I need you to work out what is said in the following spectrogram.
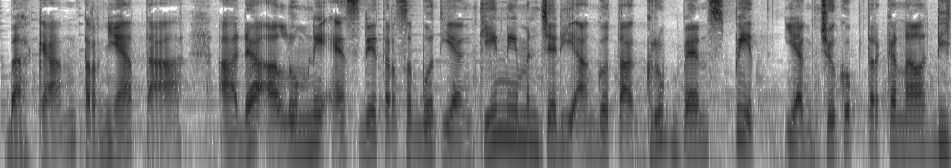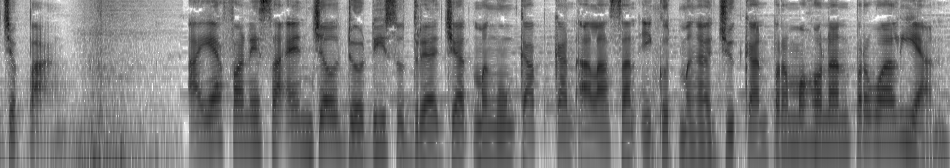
Bahkan ternyata ada alumni SD tersebut yang kini menjadi anggota grup band Speed yang cukup terkenal di Jepang. Ayah Vanessa Angel Dodi Sudrajat mengungkapkan alasan ikut mengajukan permohonan perwalian.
